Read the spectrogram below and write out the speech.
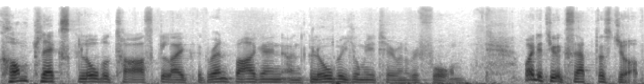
complex global task like the Grand Bargain and global humanitarian reform? Why did you accept this job?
